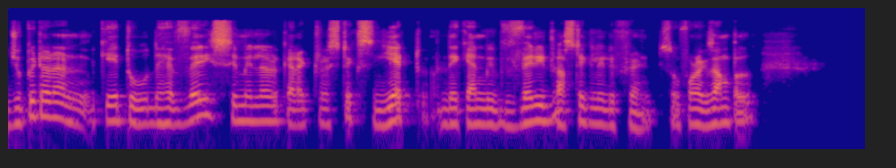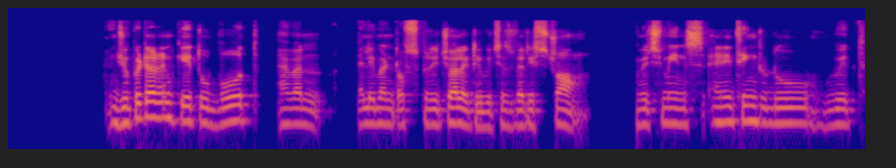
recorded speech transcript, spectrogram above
Jupiter and Ketu they have very similar characteristics, yet they can be very drastically different. So, for example, Jupiter and Ketu both have an element of spirituality which is very strong, which means anything to do with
